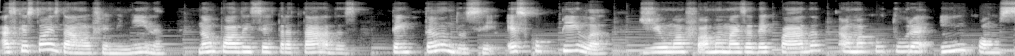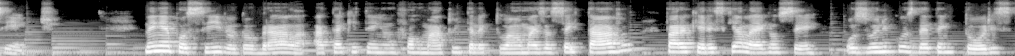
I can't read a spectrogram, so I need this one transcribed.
As questões da alma feminina não podem ser tratadas tentando-se esculpi-la de uma forma mais adequada a uma cultura inconsciente. Nem é possível dobrá-la até que tenha um formato intelectual mais aceitável para aqueles que alegam ser os únicos detentores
